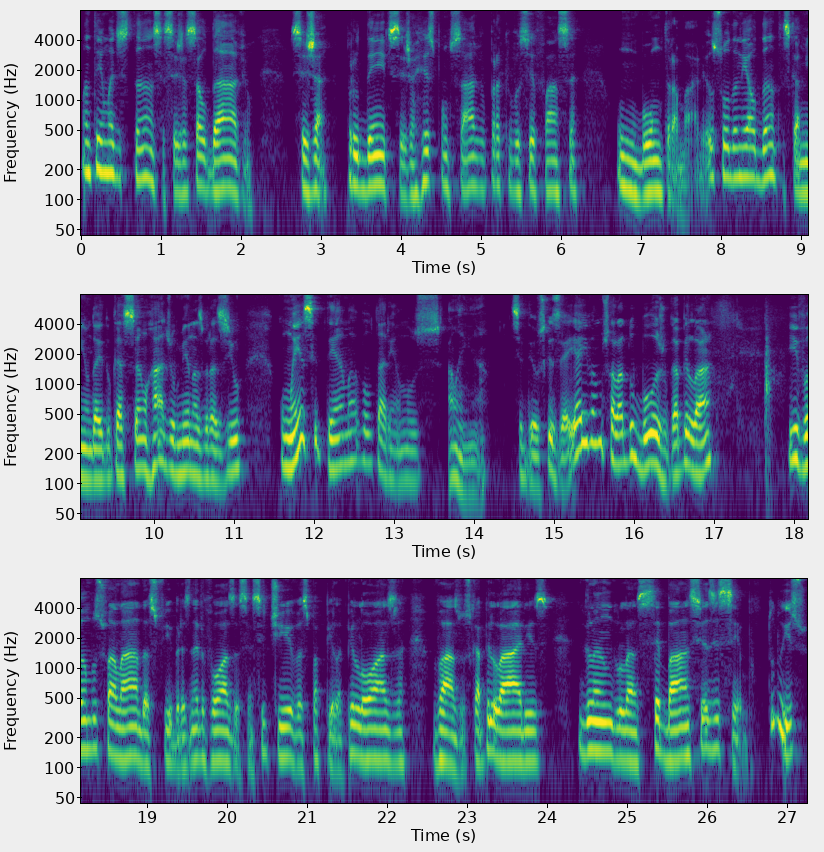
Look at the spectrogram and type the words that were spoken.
Mantenha uma distância, seja saudável, seja prudente, seja responsável para que você faça um bom trabalho. Eu sou Daniel Dantas, Caminho da Educação, Rádio Minas Brasil. Com esse tema voltaremos amanhã, se Deus quiser. E aí vamos falar do bojo capilar e vamos falar das fibras nervosas sensitivas, papila pilosa, vasos capilares, glândulas sebáceas e sebo. Tudo isso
